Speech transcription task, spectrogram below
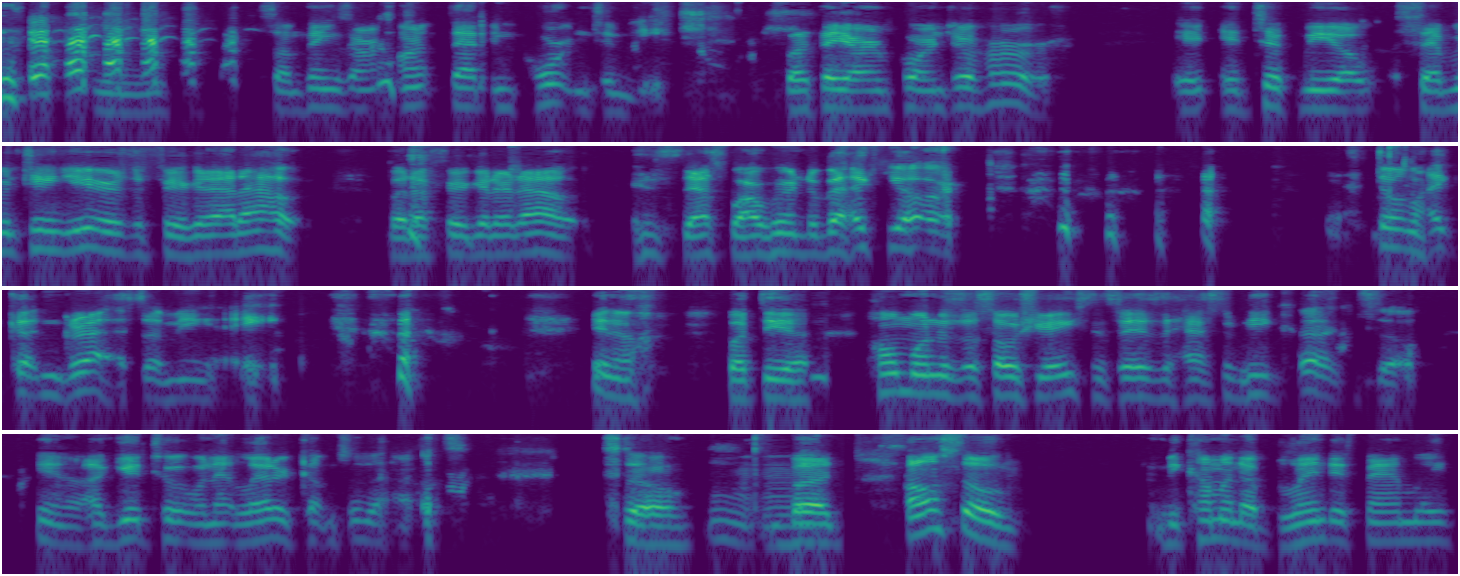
some things aren't, aren't that important to me, but they are important to her. It, it took me uh, 17 years to figure that out, but I figured it out. And that's why we're in the backyard. Don't like cutting grass. I mean, hey, you know, but the uh, homeowners association says it has to be cut. So You know, I get to it when that letter comes to the house. So, Mm-mm. but also becoming a blended family.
